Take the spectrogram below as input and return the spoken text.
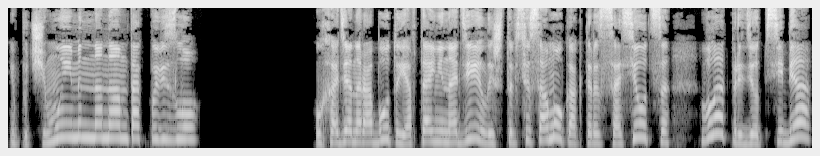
И почему именно нам так повезло? Уходя на работу, я втайне надеялась, что все само как-то рассосется, Влад придет в себя,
